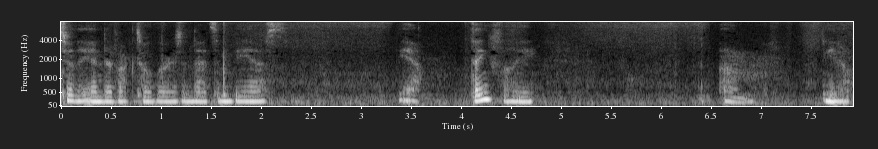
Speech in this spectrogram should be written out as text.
till the end of October, and that's in BS. Yeah, thankfully, um, you know.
